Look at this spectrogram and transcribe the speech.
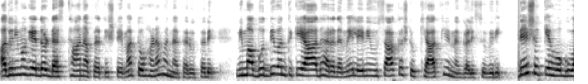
ಅದು ನಿಮಗೆ ದೊಡ್ಡ ಸ್ಥಾನ, ಪ್ರತಿಷ್ಠೆ ಮತ್ತು ಹಣವನ್ನು ತರುತ್ತದೆ. ನಿಮ್ಮ ಬುದ್ಧಿವಂತಿಕೆಯ ಆಧಾರದ ಮೇಲೆ ನೀವು ಸಾಕಷ್ಟು ಖ್ಯಾತಿಯನ್ನು ಗಳಿಸುವಿರಿ. ದೇಶಕ್ಕೆ ಹೋಗುವ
